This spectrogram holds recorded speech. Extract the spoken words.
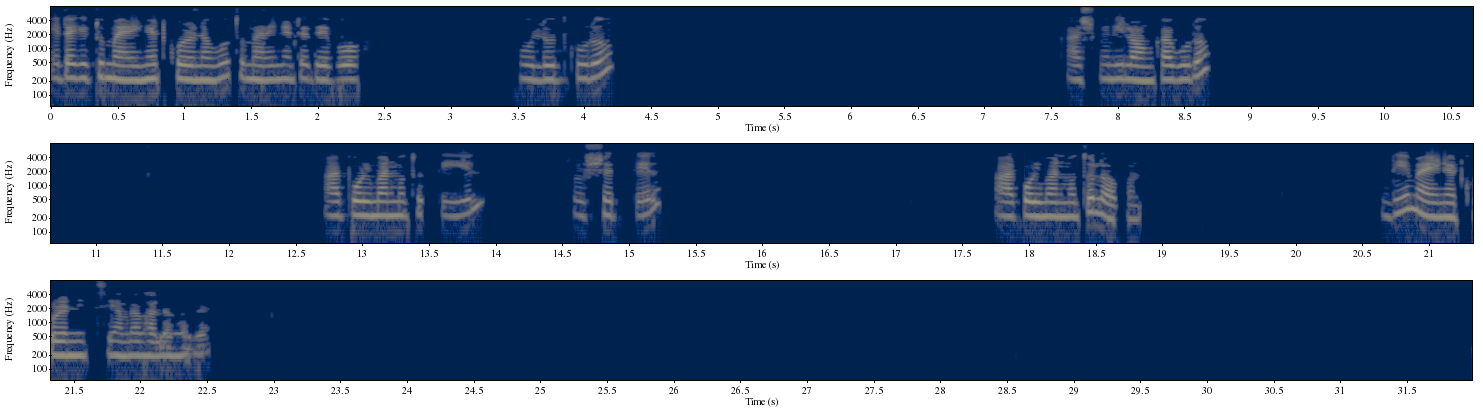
এটাকে একটু ম্যারিনেট করে নেব। তো ম্যারিনেটে দেব হলুদ গুঁড়ো, কাশ্মীরি লঙ্কা গুঁড়ো আর পরিমাণ মতো তেল, সর্ষের তেল আর পরিমাণ মতো লবণ। দিয়ে ম্যারিনেট করে নিচ্ছি আমরা ভালোভাবে।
